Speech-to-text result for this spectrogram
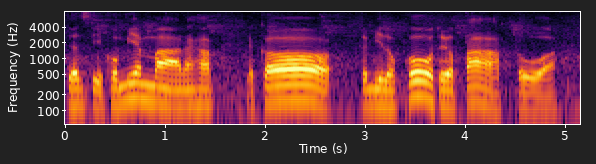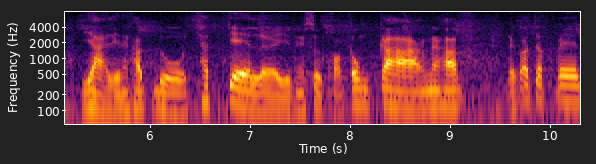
เดินสีโครเมียมมานะครับ แล้วก็จะมีโลโก้โตโยต้าตัวใหญ่เลยนะครับ ดูชัดเจนเลยอยู่ในส่วนของตรงกลางนะครับ แล้วก็จะเป็น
